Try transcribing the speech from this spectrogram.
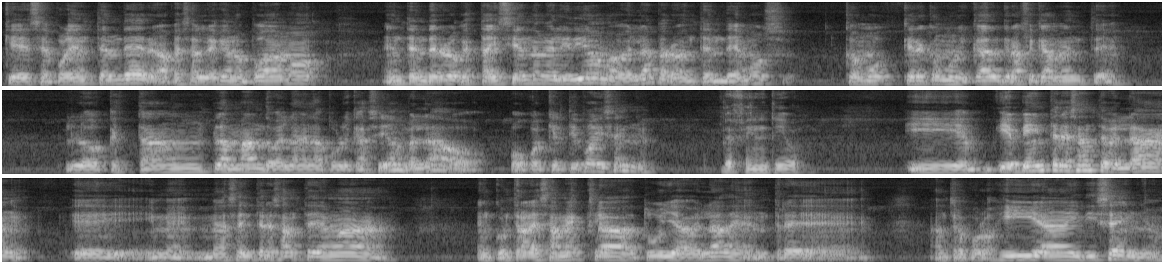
que se puede entender a pesar de que no podamos entender lo que está diciendo en el idioma, ¿verdad? Pero entendemos cómo quiere comunicar gráficamente lo que están plasmando, ¿verdad? En la publicación, ¿verdad? O, o cualquier tipo de diseño. Definitivo. Y, y es bien interesante, ¿verdad? Eh, y me, me, hace interesante además encontrar esa mezcla tuya, ¿verdad? De, entre antropología y diseño.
